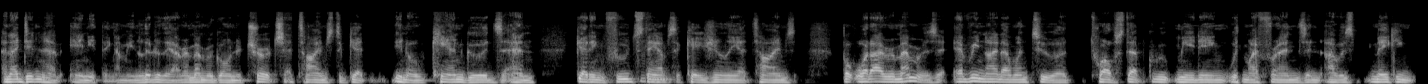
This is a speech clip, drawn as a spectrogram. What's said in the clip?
And I didn't have anything. I mean, literally, I remember going to church at times to get, you know, canned goods and getting food stamps mm-hmm. occasionally at times. But what I remember is that every night I went to a 12 step group meeting with my friends and I was making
